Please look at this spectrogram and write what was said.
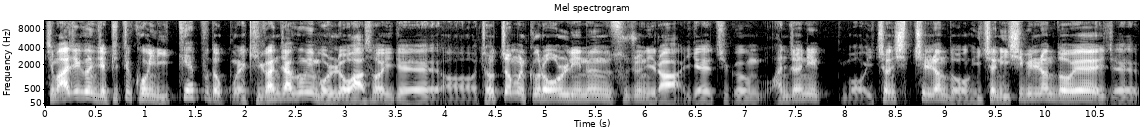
지금 아직은 이제 비트코인 ETF 덕분에 기관 자금이 몰려와서 이게 어, 저점을 끌어올리는 수준이라 이게 지금 완전히 뭐 2017년도, 2021년도에 이제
